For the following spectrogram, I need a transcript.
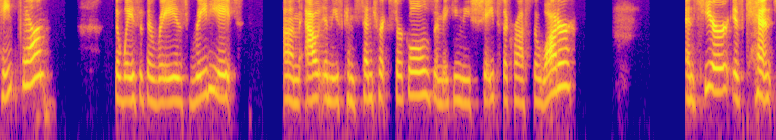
paint form, the ways that the rays radiate um, out in these concentric circles and making these shapes across the water. And here is Kent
